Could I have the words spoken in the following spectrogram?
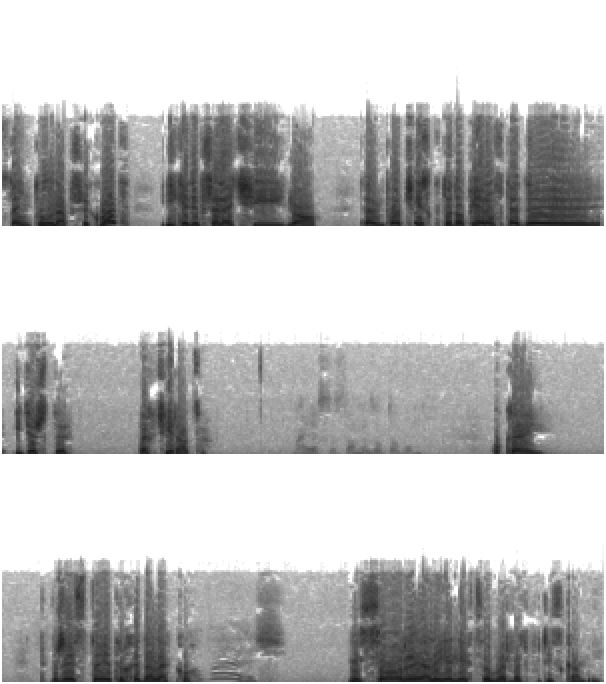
stań tu na przykład i kiedy przeleci, no, ten pocisk, to dopiero wtedy idziesz ty. Tak ci radzę. A ja zostanę za tobą. Okej. Tylko, że jest stoję trochę daleko. No weź. No sorry, ale ja nie chcę oberwać pociskami.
